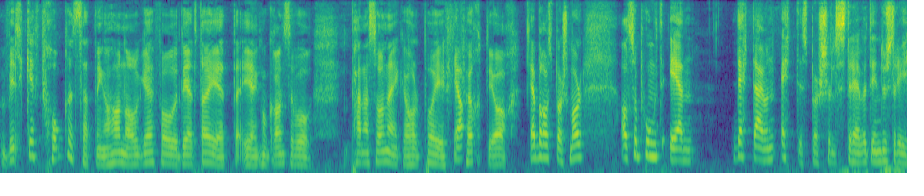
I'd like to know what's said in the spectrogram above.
hvilke forutsetninger har Norge for å delta i, et, i en konkurranse hvor Panasonic har holdt på i 40 ja. år? Det er bra spørsmål. Altså Punkt én. Dette er jo en etterspørselsdrevet industri.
